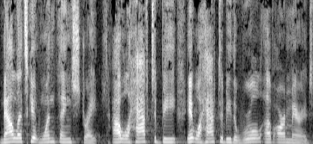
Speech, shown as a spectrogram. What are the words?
Now let's get one thing straight. I will have to be, it will have to be the rule of our marriage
